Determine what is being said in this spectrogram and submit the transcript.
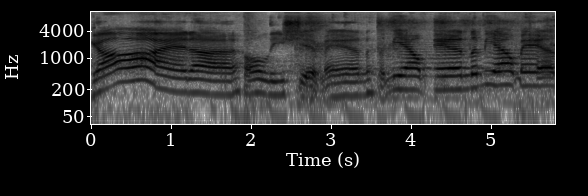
god. Uh, holy shit, man. Let me out, man. Let me out, man.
